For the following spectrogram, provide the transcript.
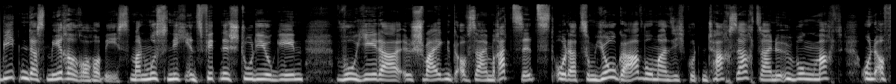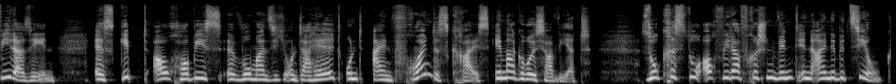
bieten das mehrere Hobbys. Man muss nicht ins Fitnessstudio gehen, wo jeder schweigend auf seinem Rad sitzt oder zum Yoga, wo man sich guten Tag sagt, seine Übungen macht und auf Wiedersehen. Es gibt auch Hobbys, äh, wo man sich unterhält und ein Freundeskreis immer größer wird. So kriegst du auch wieder frischen Wind in eine Beziehung.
